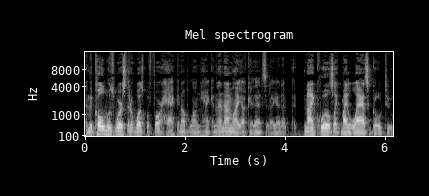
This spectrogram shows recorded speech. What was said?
and the cold was worse than it was before, hacking up lung hack. And then I'm like, okay, that's it. I got a Nyquil's like my last go to.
